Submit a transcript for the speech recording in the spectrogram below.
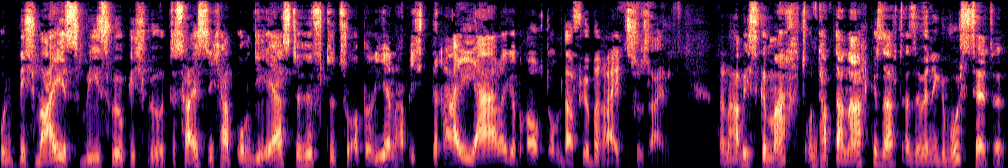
und nicht weiß, wie es wirklich wird. Das heißt, ich habe, um die erste Hüfte zu operieren, habe ich drei Jahre gebraucht, um dafür bereit zu sein. Dann habe ich es gemacht und habe danach gesagt, also wenn ich gewusst hätte,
